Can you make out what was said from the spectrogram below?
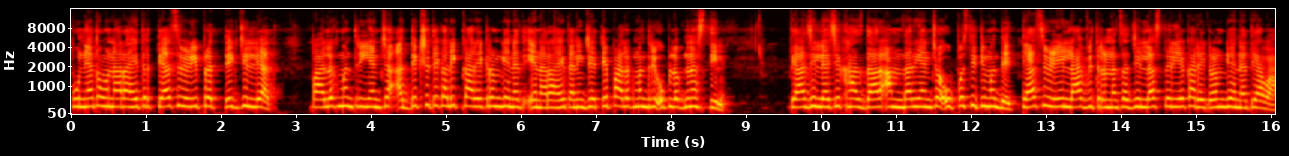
पुण्यात होणार आहे. तर त्याचवेळी प्रत्येक जिल्ह्यात पालकमंत्री यांच्या अध्यक्षतेखाली कार्यक्रम घेण्यात येणार आहेत आणि जेथे पालकमंत्री उपलब्ध नसतील त्या जिल्ह्याचे खासदार आमदार यांच्या उपस्थितीमध्ये त्याचवेळी लाभ वितरणाचा जिल्हास्तरीय कार्यक्रम घेण्यात यावा.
